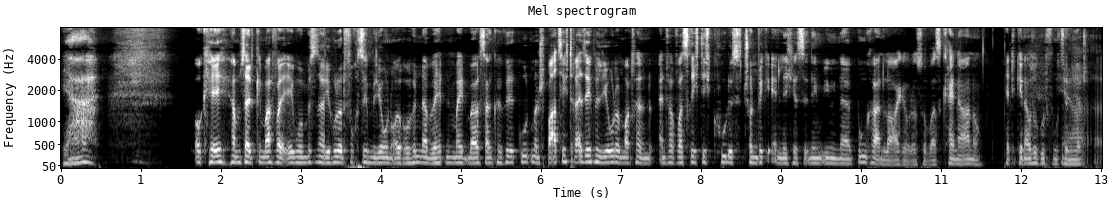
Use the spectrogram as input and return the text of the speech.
ja. Okay, haben es halt gemacht, weil irgendwo müssen halt die 150 Millionen Euro hin, aber hätten mal sagen können, gut, man spart sich 30 Millionen und macht dann einfach was richtig Cooles, John Wick-ähnliches in irgendwie einer Bunkeranlage oder sowas, keine Ahnung. Hätte genauso gut funktioniert. Ja,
